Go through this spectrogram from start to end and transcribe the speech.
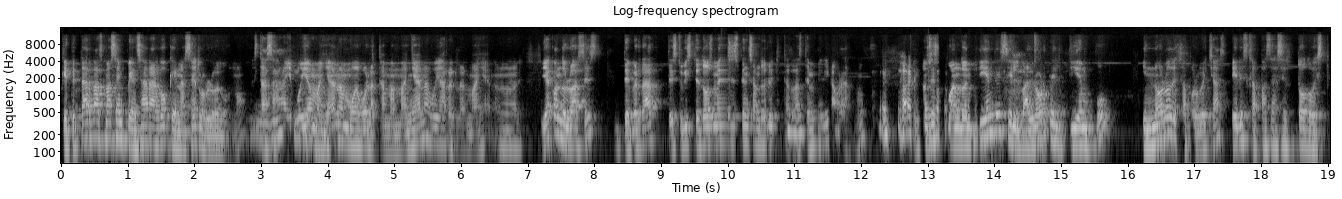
que te tardas más en pensar algo que en hacerlo luego, ¿no? Estás, ay, voy a mañana, muevo la cama, mañana voy a arreglar, mañana. Ya cuando lo haces, de verdad, estuviste dos meses pensándolo y te tardaste media hora, ¿no? Exacto. Entonces, cuando entiendes el valor del tiempo y no lo desaprovechas, eres capaz de hacer todo esto.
